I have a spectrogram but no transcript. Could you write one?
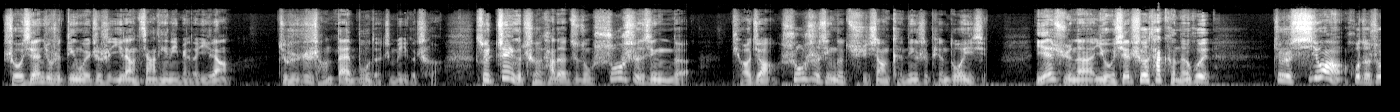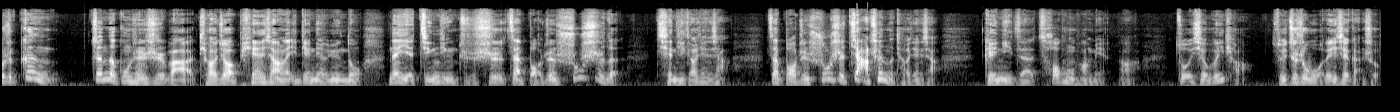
首先就是定位这是一辆家庭里面的一辆就是日常代步的这么一个车。所以这个车它的这种舒适性的调教、舒适性的取向肯定是偏多一些。也许呢，有些车它可能会就是希望或者说是更。真的工程师把调教偏向了一点点运动，那也仅仅只是在保证舒适的前提条件下，在保证舒适驾乘的条件下，给你在操控方面啊做一些微调。所以这是我的一些感受。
